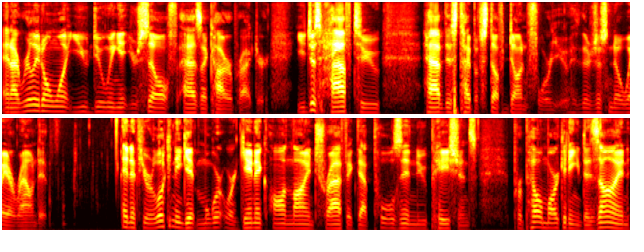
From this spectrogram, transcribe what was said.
And I really don't want you doing it yourself as a chiropractor. You just have to have this type of stuff done for you. There's just no way around it. And if you're looking to get more organic online traffic that pulls in new patients, Propel Marketing Design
